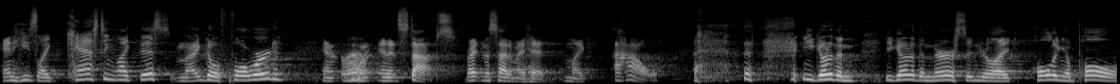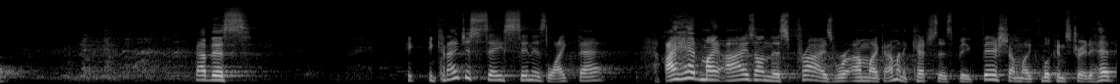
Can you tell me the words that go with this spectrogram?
And he's like casting like this, and I go forward, and, and it stops right in the side of my head. I'm like, ow. you, go to the, you go to the nurse and you're like holding a pole. Have this. And can I just say, sin is like that? I had my eyes on this prize where I'm like, I'm going to catch this big fish. I'm like looking straight ahead.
